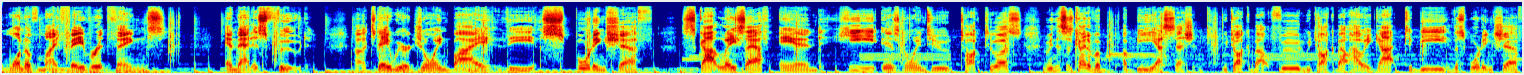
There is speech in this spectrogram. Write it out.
one of my favorite things, and that is food. Uh, today we are joined by the sporting chef, Scott Leysath, and he is going to talk to us. I mean, this is kind of a, a, BS session. We talk about food, we talk about how he got to be the sporting chef,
